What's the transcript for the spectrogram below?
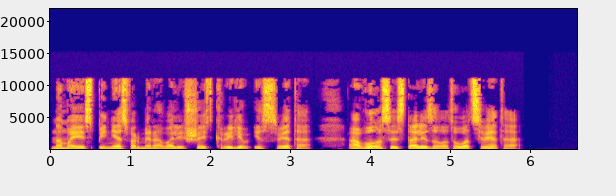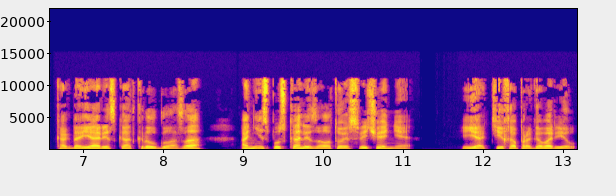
На моей спине сформировались шесть крыльев из света, а волосы стали золотого цвета. Когда я резко открыл глаза, они испускали золотое свечение. Я тихо проговорил.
